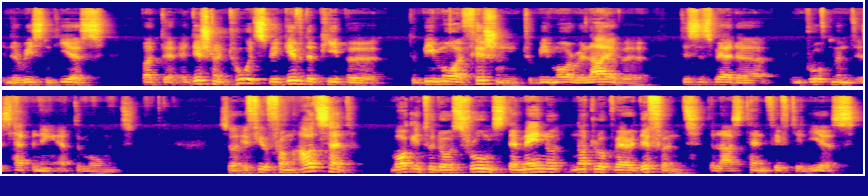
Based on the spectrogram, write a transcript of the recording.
in the recent years, but the additional tools we give the people to be more efficient, to be more reliable. This is where the improvement is happening at the moment. So if you from outside walk into those rooms, they may not look very different the last 10, 15 years.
